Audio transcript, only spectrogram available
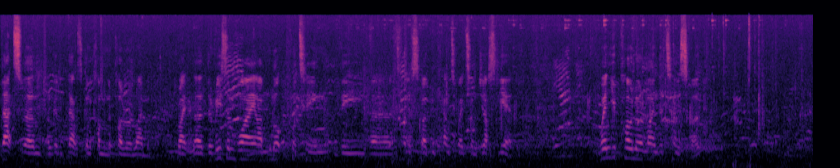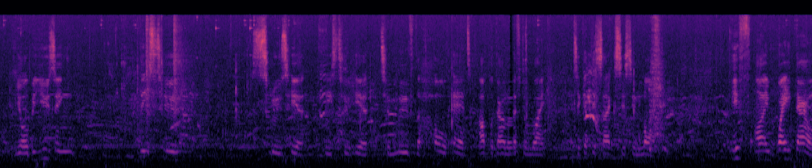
that's um, I'm gonna, that's going to come in the polar alignment. Right, uh, the reason why I'm not putting the uh, telescope and counterweights on just yet, when you polar align the telescope, you'll be using these two screws here, these two here, to move the whole head up or down, left and right, to get this axis in line. If I weigh down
